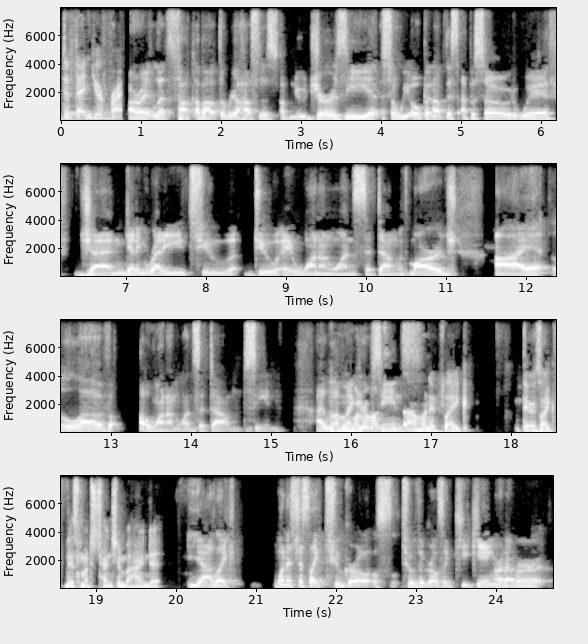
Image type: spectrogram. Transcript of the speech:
defend your friend. All right, let's talk about the Real Houses of New Jersey. So we open up this episode with Jen getting ready to do a one-on-one sit down with Marge. I love a one-on-one sit down scene. I love my group scenes. when it's like there's like this much tension behind it. Yeah, like when it's just like two girls, two of the girls like peeking or whatever.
